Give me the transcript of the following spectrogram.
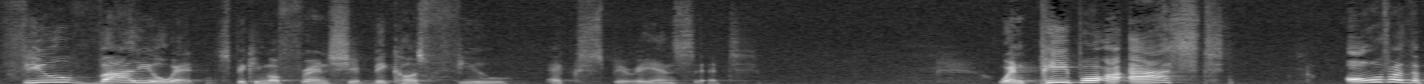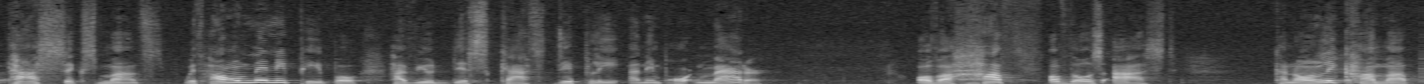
Few value it, speaking of friendship, because few experience it. When people are asked over the past six months, with how many people have you discussed deeply an important matter? Over half of those asked can only come up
